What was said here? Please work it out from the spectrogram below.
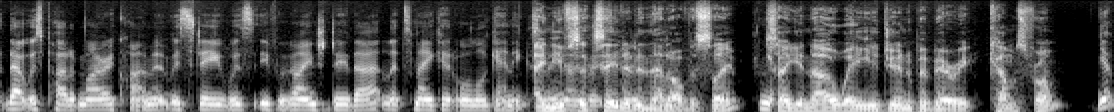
that was part of my requirement with Steve was if we're going to do that, let's make it all organic. so and you've know where it's succeeded in that, obviously. Yep. So you know where your juniper berry comes from, Yep.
